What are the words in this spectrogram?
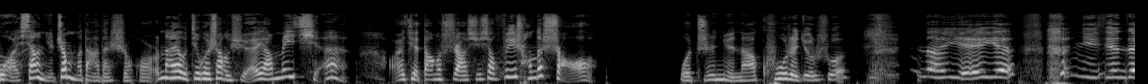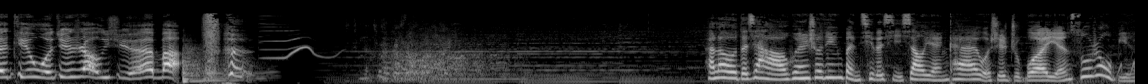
我像你这么大的时候，哪有机会上学呀？没钱，而且当时啊学校非常的少。”我侄女呢哭着就说：“那爷爷，你现在替我去上学吧。”Hello，大家好，欢迎收听本期的喜笑颜开，我是主播盐酥肉饼。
